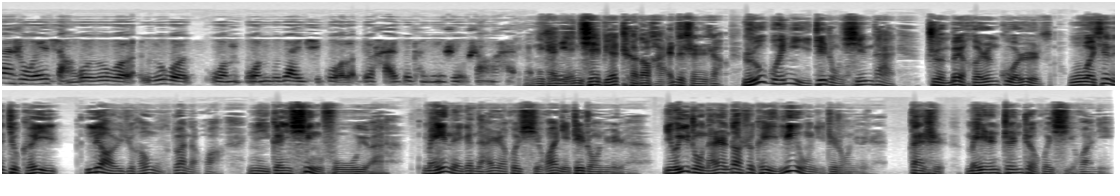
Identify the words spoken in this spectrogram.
但是我也想过，如果如果我们我们不在一起过了，对孩子肯定是有伤害的。你看你，你先别扯到孩子身上。如果你以这种心态准备和人过日子，我现在就可以撂一句很武断的话：你跟幸福无缘。没哪个男人会喜欢你这种女人。有一种男人倒是可以利用你这种女人。但是没人真正会喜欢你，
